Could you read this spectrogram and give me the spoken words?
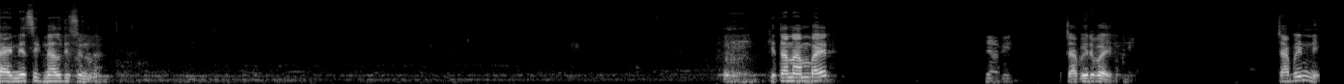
ডাইনে সিগন্যাল দিছেন না। কিতা নাম ভাইয়ের? জাবির ভাই। জাবির নি?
